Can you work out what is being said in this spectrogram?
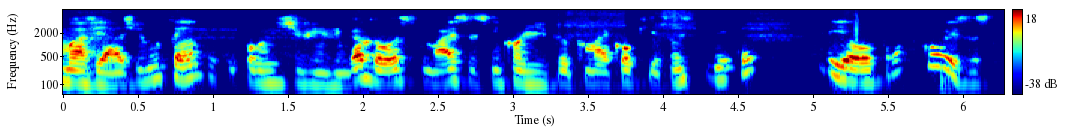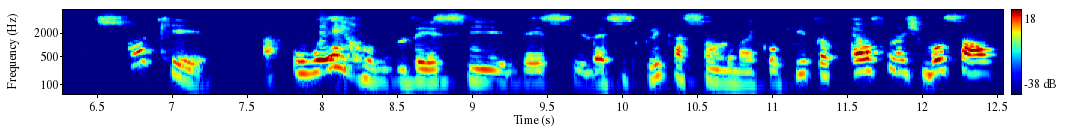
uma viagem no tempo, que como a gente viu em Vingadores, mais assim como a gente viu que o Michael Keaton explica, e outras coisas. Só que a- o erro desse, desse, dessa explicação do Michael Keaton é o Flash boçal,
